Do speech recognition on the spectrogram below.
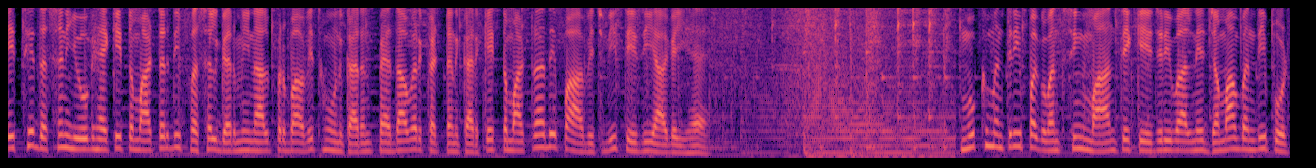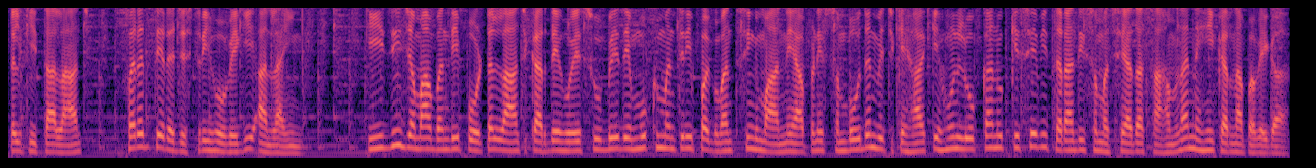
ਇੱਥੇ ਦੱਸਣਯੋਗ ਹੈ ਕਿ ਟਮਾਟਰ ਦੀ ਫਸਲ ਗਰਮੀ ਨਾਲ ਪ੍ਰਭਾਵਿਤ ਹੋਣ ਕਾਰਨ ਪੈਦਾਵਾਰ ਕੱਟਣ ਕਰਕੇ ਟਮਾਟਰਾਂ ਦੇ ਭਾਅ ਵਿੱਚ ਵੀ ਤੇਜ਼ੀ ਆ ਗਈ ਹੈ। ਮੁੱਖ ਮੰਤਰੀ ਭਗਵੰਤ ਸਿੰਘ ਮਾਨ ਤੇ ਕੇਜਰੀਵਾਲ ਨੇ ਜਮਾਬੰਦੀ ਪੋਰਟਲ ਕੀਤਾ ਲਾਂਚ। ਫਰਦ ਤੇ ਰਜਿਸਟਰੀ ਹੋਵੇਗੀ online easy Jamabandi portal launch ਕਰਦੇ ਹੋਏ ਸੂਬੇ ਦੇ ਮੁੱਖ ਮੰਤਰੀ ਭਗਵੰਤ ਸਿੰਘ ਮਾਨ ਨੇ ਆਪਣੇ ਸੰਬੋਧਨ ਵਿੱਚ ਕਿਹਾ ਕਿ ਹੁਣ ਲੋਕਾਂ ਨੂੰ ਕਿਸੇ ਵੀ ਤਰ੍ਹਾਂ ਦੀ ਸਮੱਸਿਆ ਦਾ ਸਾਹਮਣਾ ਨਹੀਂ ਕਰਨਾ ਪਵੇਗਾ।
